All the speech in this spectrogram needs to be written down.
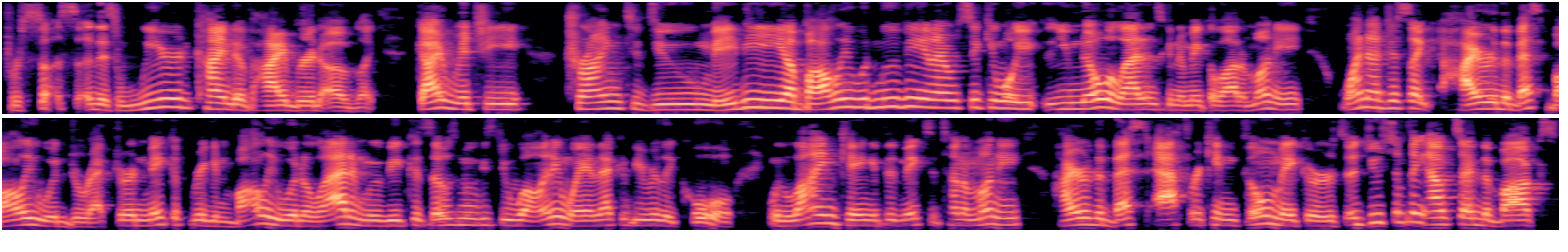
for so, so this weird kind of hybrid of like Guy Ritchie trying to do maybe a Bollywood movie, and I was thinking, well, you, you know, Aladdin's going to make a lot of money. Why not just like hire the best Bollywood director and make a friggin' Bollywood Aladdin movie? Because those movies do well anyway, and that could be really cool. With Lion King, if it makes a ton of money, hire the best African filmmakers, do something outside the box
